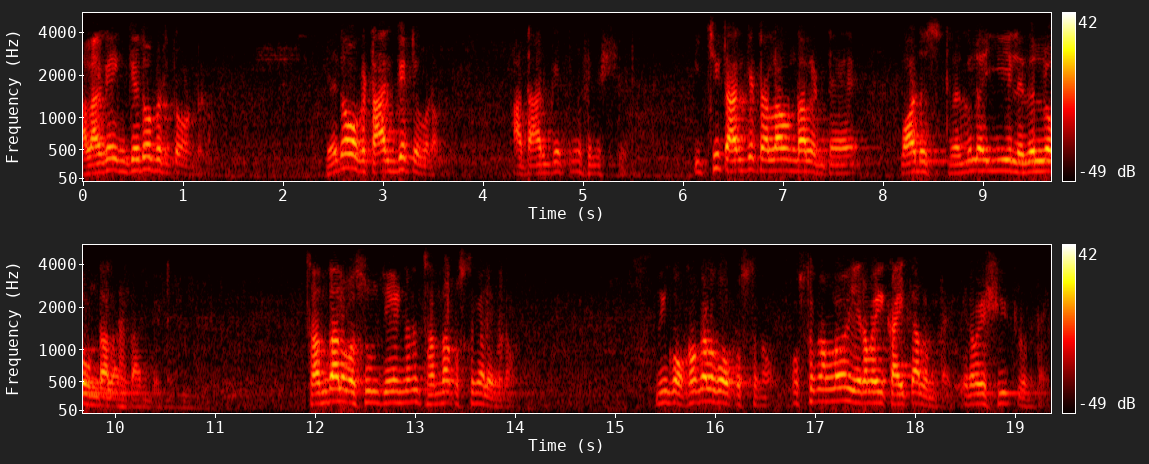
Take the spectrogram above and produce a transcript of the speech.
అలాగే ఇంకేదో పెడుతూ ఉండడం. ఏదో ఒక టార్గెట్ ఇవ్వడం. ఆ టార్గెట్ని ఫినిష్ చేయడం. ఇచ్చి టార్గెట్ ఎలా ఉండాలంటే వాడు స్ట్రగుల్ అయ్యి లెవెల్లో ఉండాలంట దాన్ని చందాలు వసూలు చేయండి అని చందా పుస్తకాలు ఇవ్వడం. మీకు ఒక్కొక్కరికి ఒక పుస్తకం. పుస్తకంలో ఇరవై కాగితాలు ఉంటాయి ఇరవై షీట్లు ఉంటాయి.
